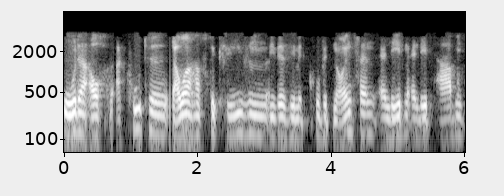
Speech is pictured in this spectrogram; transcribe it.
oder auch akute, dauerhafte Krisen, wie wir sie mit Covid-19 erleben, erlebt haben,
